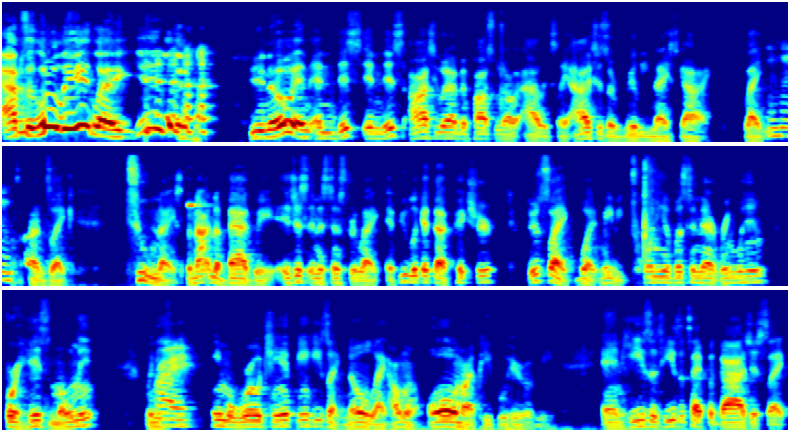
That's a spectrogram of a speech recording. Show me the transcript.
absolutely, like yeah. You know, and and this and this honestly would have been possible without Alex. Like Alex is a really nice guy. Like Mhm. sometimes like too nice, but not in a bad way. It's just in a sense where like if you look at that picture, there's like what maybe 20 of us in that ring with him for his moment when Right. he became a world champion. He's like, no, like I want all my people here with me. And he's a, he's the type of guy just like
